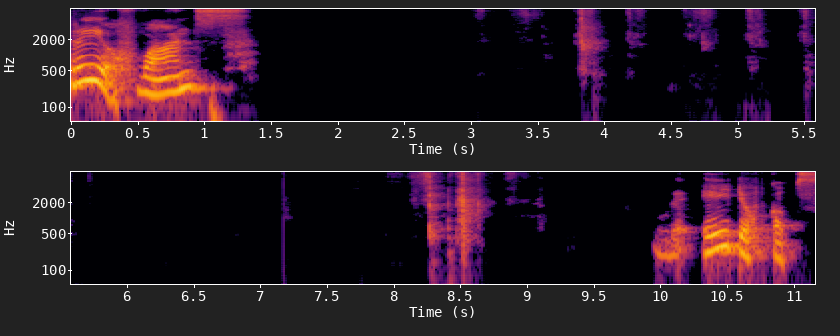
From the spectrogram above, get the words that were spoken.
ത്രീ ഓഫ് വാൺസ് ഇവിടെ eight of cups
